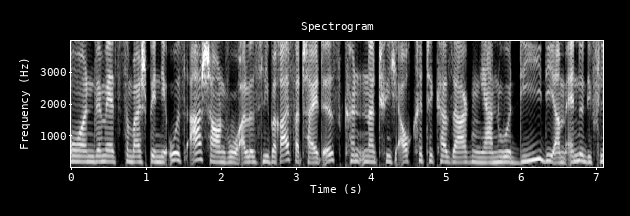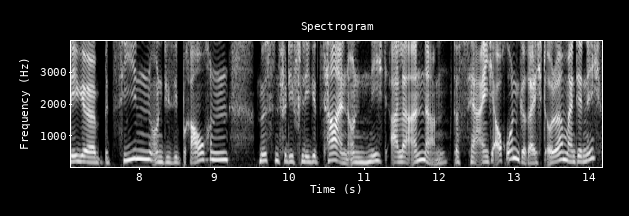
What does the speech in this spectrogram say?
und wenn wir jetzt zum Beispiel in die USA schauen, wo alles liberal verteilt ist, könnten natürlich auch Kritiker sagen, ja, nur die, die am Ende die Pflege beziehen und die sie brauchen, müssen für die Pflege zahlen und nicht alle anderen. Das ist ja eigentlich auch ungerecht, oder? Meint ihr nicht?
